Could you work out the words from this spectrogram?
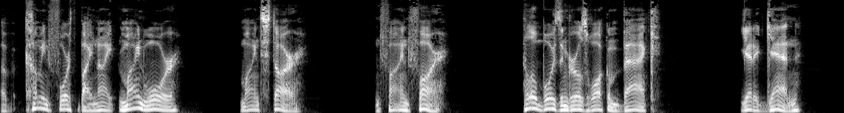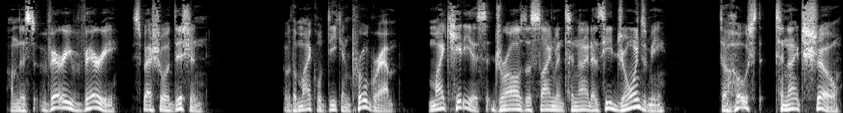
of Coming Forth by Night, Mind War, Mind Star, and Find Far. Hello, boys and girls. Welcome back yet again on this very, very special edition of the Michael Deacon program. Mike Hideous draws assignment tonight as he joins me to host tonight's show.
